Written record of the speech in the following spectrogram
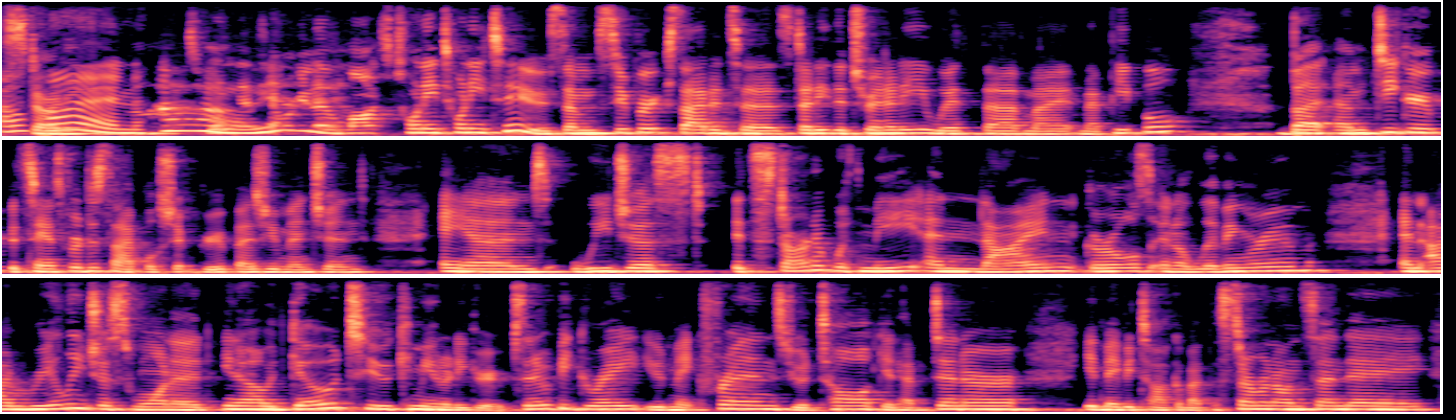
Oh, starting. fun. Oh, and we're going to launch 2022. So I'm super excited to study the Trinity with uh, my, my people. But um, D Group, it stands for Discipleship Group, as you mentioned. And we just, it started with me and nine girls in a living room. And I really just wanted, you know, I would go to community groups and it would be great. You'd make friends, you'd talk, you'd have dinner, you'd maybe talk about the sermon on Sunday.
